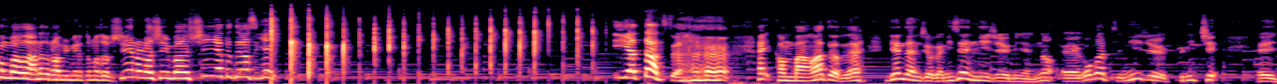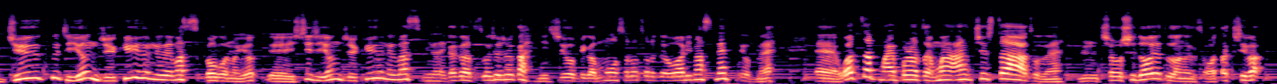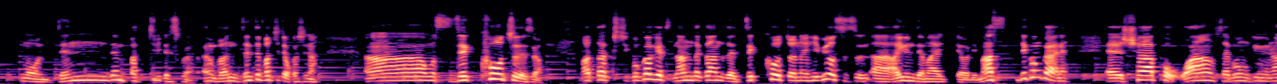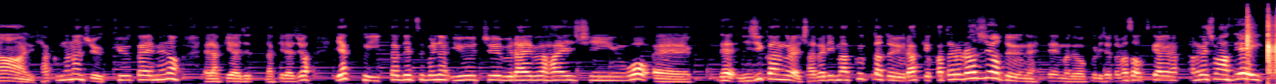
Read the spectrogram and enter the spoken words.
こんばんは。あなたの耳の友達、深夜の羅針盤、深夜で出ます。イェイやったっつって。はい、こんばんは。ということでね、現在の時刻は2022年の、えー、5月29日、えー、19時49分でございます。午後のよ、えー、7時49分でございます。皆さんいかがお過ごしでしょうか？日曜日がもうそろそろで終わりますね。ということでね、えー、What's up, my brother, my ancestor? ということでね、うん、調子どうよとなんですが、私は、もう全然バッチリです。全然バッチリっておかしいな。あー、もう絶好調ですよ。私5ヶ月なんだかんだで絶好調の日々を進あ歩んでまいっております。で、今回はね、えー、シャープ179、179回目の、え、ラキラジラキラジは約1ヶ月ぶりの YouTube ライブ配信を、えー、で、2時間ぐらい喋りまくったというラッキーを語るラジオというね、テーマでお送りしたいと思います。お付き合いお願いします。イェイ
